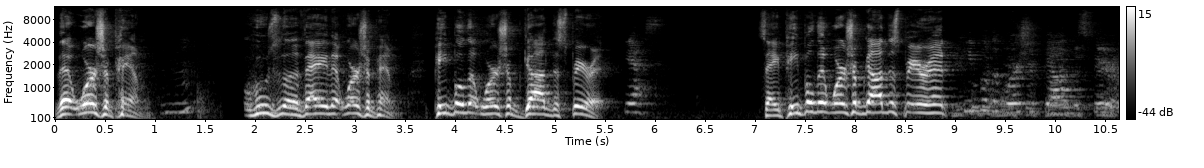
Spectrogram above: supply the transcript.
that worship him. Mm -hmm. who's the they that worship him? People that worship God the Spirit. Yes. Say people that worship God the Spirit. People that worship God the Spirit.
